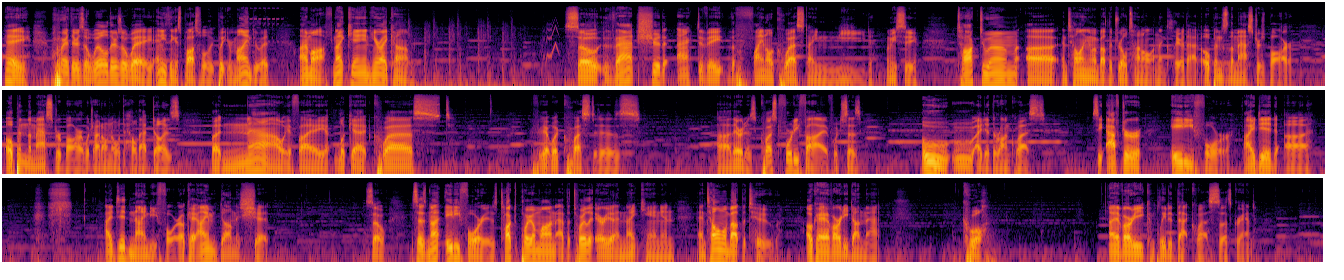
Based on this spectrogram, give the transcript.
Hey, where there's a will, there's a way. Anything is possible if you put your mind to it. I'm off. Night Canyon, here I come. So that should activate the final quest I need. Let me see. Talk to him uh, and telling him about the drill tunnel and then clear that. Opens the master's bar. Open the master bar, which I don't know what the hell that does. But now, if I look at quest... I forget what quest it is. Uh, there it is. Quest 45, which says... Ooh, ooh, I did the wrong quest. See, after 84, I did, uh... I did 94. Okay, I am dumb as shit. So, it says not 84 is talk to Poyomon at the toilet area in Night Canyon and tell him about the tube. Okay, I've already done that. Cool. I have already completed that quest, so that's grand.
